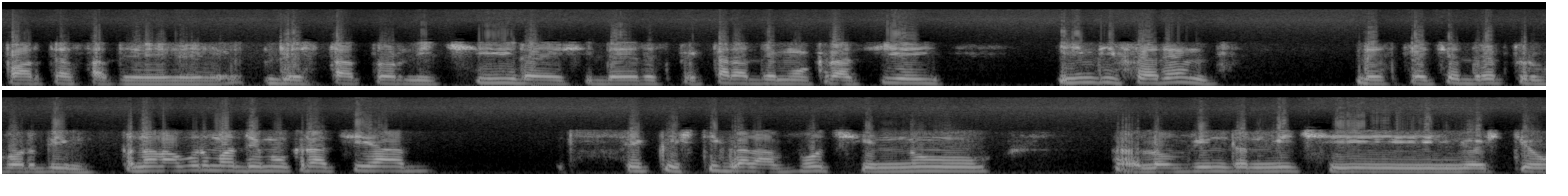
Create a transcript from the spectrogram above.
partea asta de, de statornicire și de respectarea democrației, indiferent despre ce drepturi vorbim. Până la urmă, democrația se câștigă la vot și nu uh, lovind în mici, eu știu,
